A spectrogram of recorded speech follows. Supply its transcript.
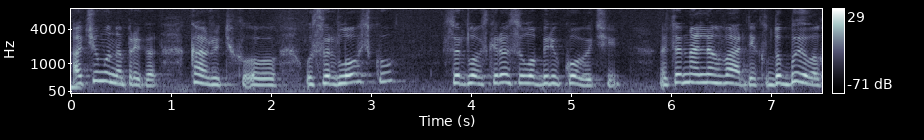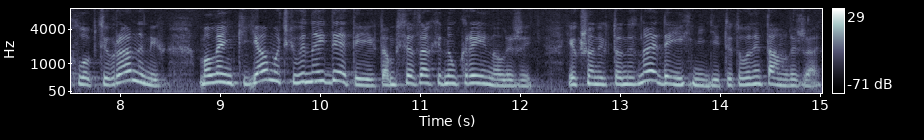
А чому, наприклад, кажуть у Свердловську, Свердловське район, село Бірюковичі. Національна гвардія добила хлопців ранених, маленькі ямочки, ви знайдете їх, там вся Західна Україна лежить. Якщо ніхто не знає, де їхні діти, то вони там лежать.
